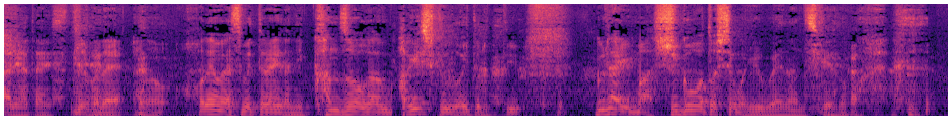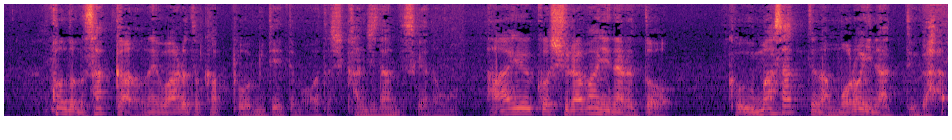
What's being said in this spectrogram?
ありがたいです、ね、でもねあの骨を休めてる間に肝臓が激しく動いてるっていうぐらい、まあ、酒豪としても有名なんですけれど 今度のサッカーのねワールドカップを見ていても私感じたんですけどもああいうこう修羅場になるとこううまさっていうのは脆いなっていうか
